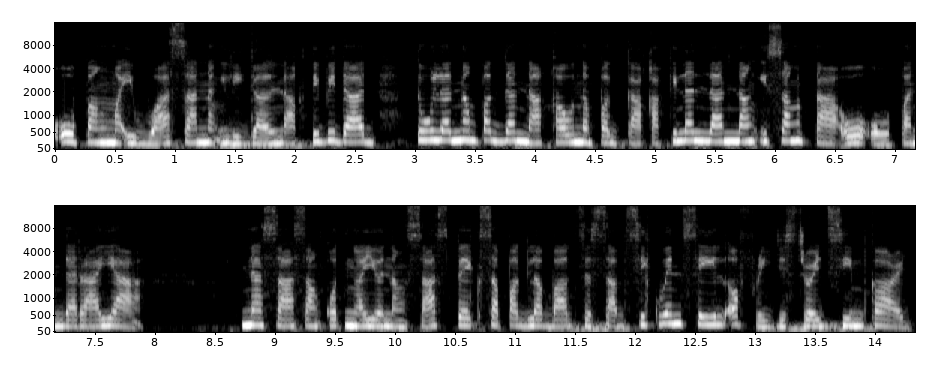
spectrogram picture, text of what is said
upang maiwasan ng iligal na aktibidad tulad ng pagdanakaw ng pagkakakilanlan ng isang tao o pandaraya. Nasasangkot ngayon ng suspect sa paglabag sa subsequent sale of registered SIM card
